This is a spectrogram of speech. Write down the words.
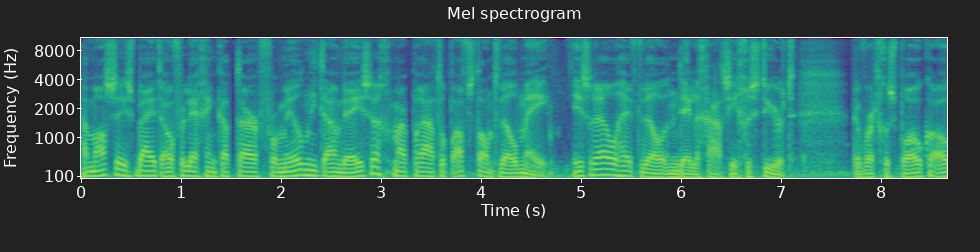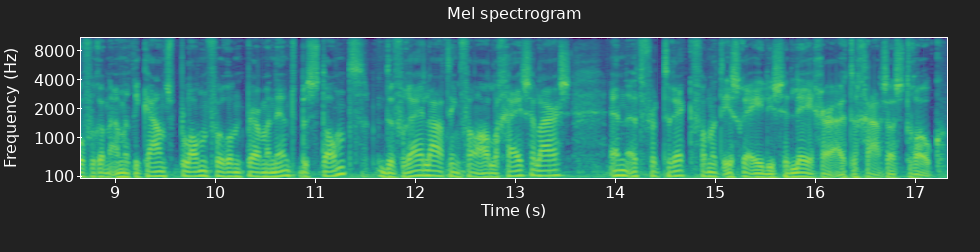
Hamas is bij het overleg in Qatar formeel niet aanwezig, maar praat op afstand wel mee. Israël heeft wel een delegatie gestuurd. Er wordt gesproken over een Amerikaans plan voor een permanent bestand... de vrijlating van alle gijzelaars... en het vertrek van het Israëlische leger uit de Gazastrook.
